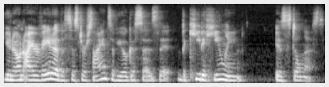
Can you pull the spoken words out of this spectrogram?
You know, in Ayurveda, the sister science of yoga says that the key to healing is stillness.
